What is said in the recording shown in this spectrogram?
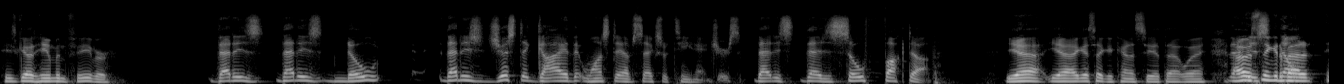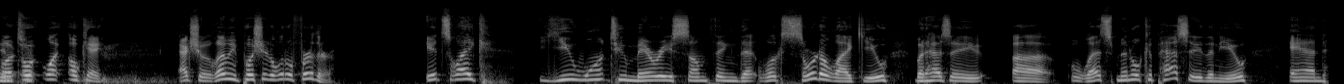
He's got human fever. That is that is no that is just a guy that wants to have sex with teenagers. That is that is so fucked up. Yeah, yeah, I guess I could kind of see it that way. That I was is- thinking no, about it. In what- ter- what- what- okay, actually, let me push it a little further. It's like you want to marry something that looks sort of like you, but has a uh, less mental capacity than you, and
